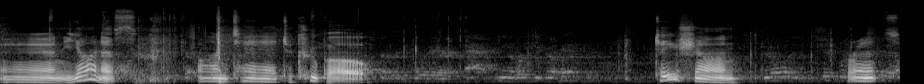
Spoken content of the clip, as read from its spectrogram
and Giannis Antetokounmpo. Tayshaun Prince,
